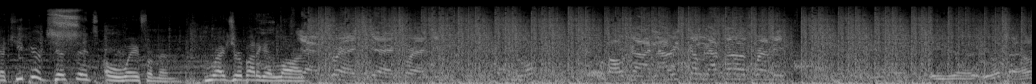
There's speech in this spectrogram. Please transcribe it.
Yeah, keep your distance away from him. Greg, you're about to get launched. Yeah, Greg. Yeah, Greg. Oh god, now he's coming after us, Remy. He's, uh, what the hell?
